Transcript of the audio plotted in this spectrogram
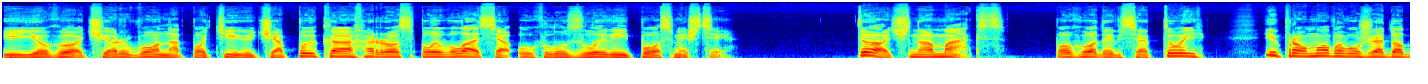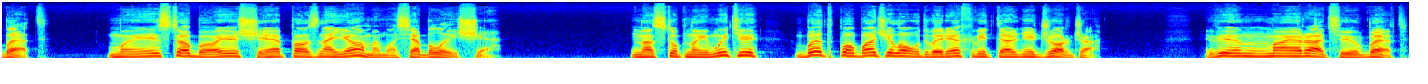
І його червона потіюча пика розпливлася у глузливій посмішці. Точно, Макс, погодився той і промовив уже до Бет. Ми з тобою ще познайомимося ближче. Наступної миті Бет побачила у дверях вітальні Джорджа. Він має рацію, Бет,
